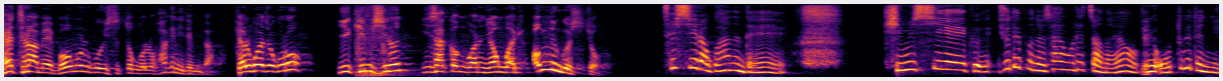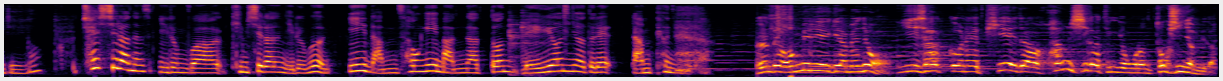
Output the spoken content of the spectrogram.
베트남에 머물고 있었던 걸로 확인이 됩니다. 결과적으로 이 김 씨는 이 사건과는 연관이 없는 것이죠. 최 씨라고 하는데 김 씨의 그 휴대폰을 사용을 했잖아요. 네. 이게 어떻게 된 일이에요? 최 씨라는 이름과 김 씨라는 이름은 이 남성이 만났던 내연녀들의 남편입니다. 그런데 엄밀히 얘기하면요. 이 사건의 피해자 황 씨 같은 경우는 독신녀입니다.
